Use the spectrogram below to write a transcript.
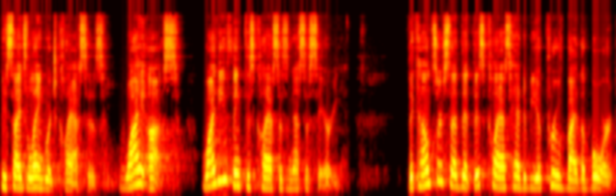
besides language classes. Why us? Why do you think this class is necessary? The counselor said that this class had to be approved by the board,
